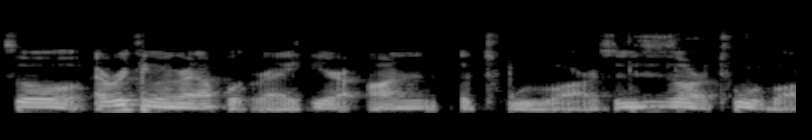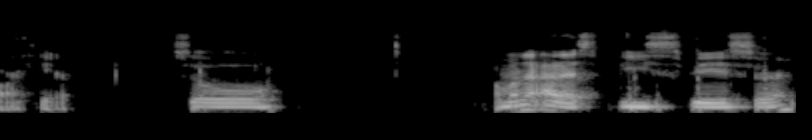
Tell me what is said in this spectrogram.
So everything we're gonna put right here on the toolbar. So this is our toolbar here. So I'm gonna add a V spacer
